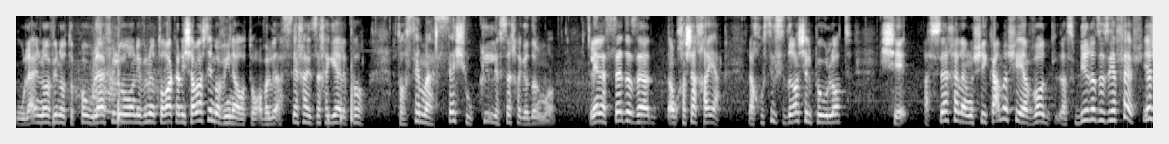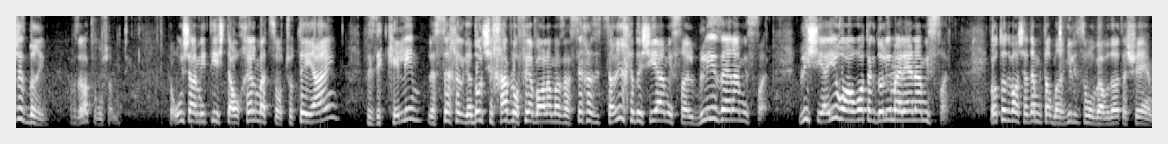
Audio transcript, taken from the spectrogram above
אולי אני לא אבין אותו פה, אולי אפילו אני אבין אותו רק הנשמה שלי מבינה אותו, אבל השכל צריך להגיע לפה. אתה עושה מעשה שהוא כלי לשכל גדול מאוד. ליל הסדר זה המחשה חיה. אנחנו עושים סדרה של פעולות שהשכל האנושי, כמה שיעבוד להסביר את זה, זה יפה, יש הסברים, אבל זה לא פירוש אמיתי. פירוש האמיתי שאתה אוכל מצות, שותה יין, וזה כלים לשכל גדול שחייב להופיע בעולם הזה. השכל הזה צריך כדי שיהיה עם ישראל, בלי זה אין עם ישראל. בלי שיאירו האורות הגדולים האלה אין עם ישראל. ואותו דבר שאדם מרגיל את עצמו בעבודת השם,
